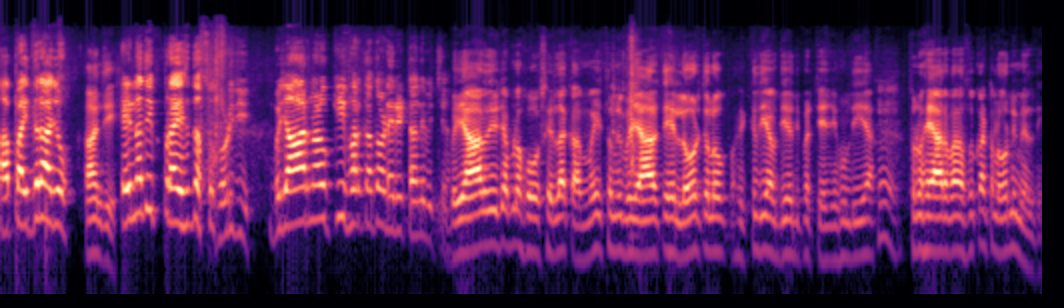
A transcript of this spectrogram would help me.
ਆਪਾਂ ਇੱਧਰ ਆ ਜਾਓ। ਹਾਂਜੀ। ਇਹਨਾਂ ਦੀ ਪ੍ਰਾਈਸ ਦੱਸੋ ਥੋੜੀ ਜੀ। ਬਾਜ਼ਾਰ ਨਾਲੋਂ ਕੀ ਫ਼ਰਕ ਆ ਤੁਹਾਡੇ ਰੇਟਾਂ ਦੇ ਵਿੱਚ? ਬਾਜ਼ਾਰ ਦੇ ਵਿੱਚ ਆਪਣਾ ਹੋਲਸੇਲ ਦਾ ਕੰਮ ਹੈ ਜੀ। ਤੁਹਾਨੂੰ ਬਾਜ਼ਾਰ 'ਚ ਇਹ ਲੋਰ ਚਲੋ ਹਰ ਇੱਕ ਦੀ ਆਪਦੀ ਆਪਦੀ ਪਰਚੇਜਿੰਗ ਹੁੰਦੀ ਆ। ਤੁਹਾਨੂੰ 1000 1200 ਤੋਂ ਘੱਟ ਲੋਰ ਨਹੀਂ ਮਿਲਦੀ।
